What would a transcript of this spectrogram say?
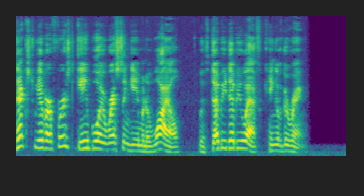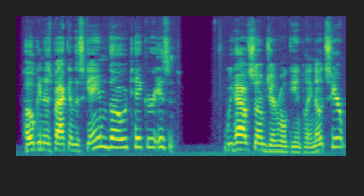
Next, we have our first Game Boy wrestling game in a while, with WWF King of the Ring. Hogan is back in this game, though Taker isn't. We have some general gameplay notes here.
